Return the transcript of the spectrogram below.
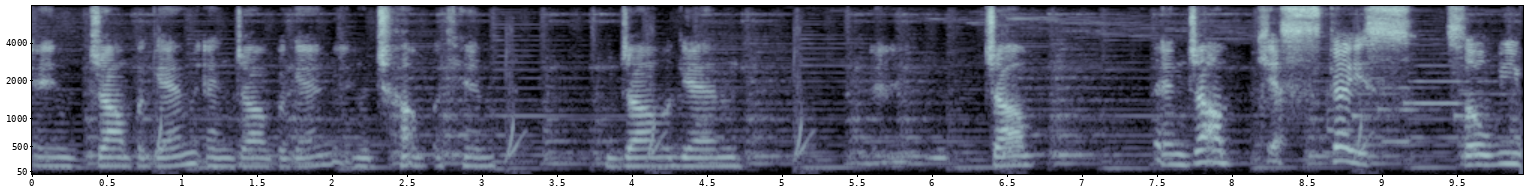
And jump again. And jump again. And jump again jump again jump and jump. Yes guys. So we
